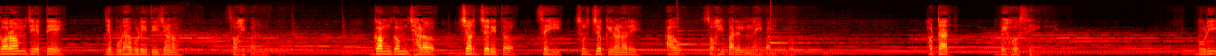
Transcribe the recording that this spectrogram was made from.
ଗରମ ଯେ ଏତେ ଯେ ବୁଢ଼ାବୁଢ଼ୀ ଦୁଇ ଜଣ ସହିପାରୁନ। ଗମ ଗମ ଝାଳ ଜର୍ଜରିତ ସେହି ସୂର୍ଯ୍ୟ କିରଣରେ ଆଉ ସହିପାରିଲେ ନାହିଁ ବାଙ୍କୁ ବାବୁ ହଠାତ୍ ବେହୋସ ହେଇଗଲେ। ବୁଢ଼ୀ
